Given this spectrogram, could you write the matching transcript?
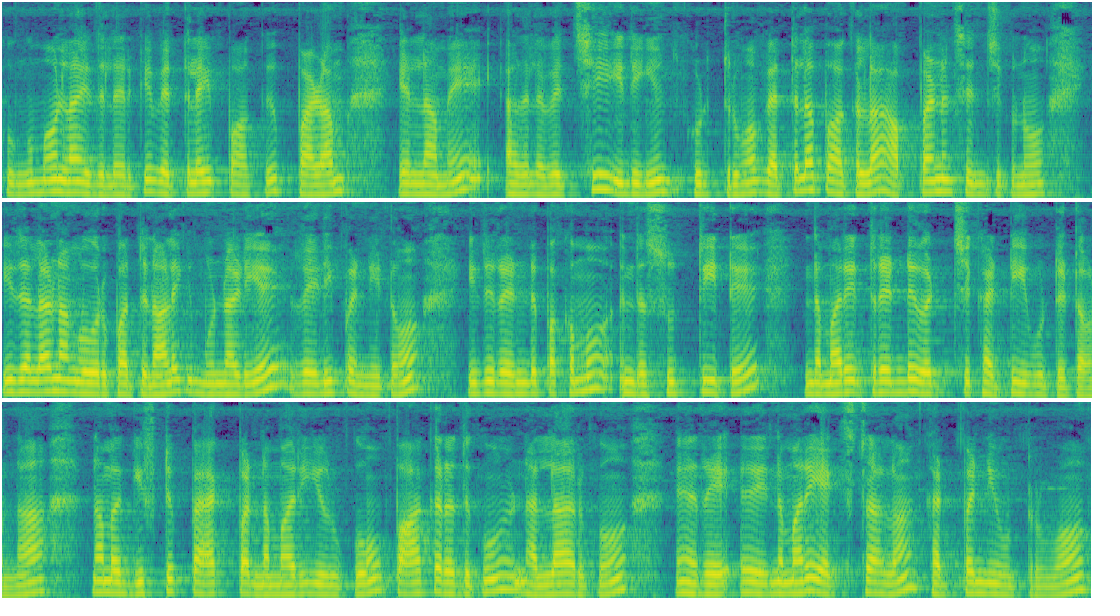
குங்குமம்லாம் இதில் இருக்குது வெத்தலை பாக்கு பழம் எல்லாமே அதில் வச்சு இதையும் கொடுத்துருவோம். வெத்தலை பாக்கெல்லாம் அப்பன்னு செஞ்சுக்கணும். இதெல்லாம் நாங்கள் ஒரு பத்து நாளைக்கு முன்னாடியே ரெடி பண்ணிட்டோம். இது ரெண்டு ரெண்டு பக்கமும் இந்த சுற்றிட்டு இந்த மாதிரி த்ரெட்டு வச்சு கட்டி விட்டுட்டோம்னா நம்ம கிஃப்ட்டு பேக் பண்ண மாதிரி இருக்கும். பார்க்கறதுக்கும் நல்லா இருக்கும். ரெ- இந்த மாதிரி எக்ஸ்ட்ராலாம் கட் பண்ணி விட்டுருவோம்.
